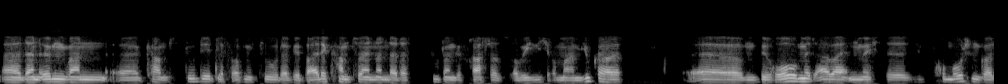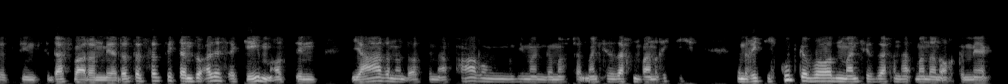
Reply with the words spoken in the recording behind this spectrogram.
Äh, dann irgendwann äh, kamst du, Detlef, auf mich zu oder wir beide kamen zueinander, dass du dann gefragt hast, ob ich nicht auch mal im Yuka äh, Büro mitarbeiten möchte, die Promotion-Gottesdienste, das war dann mehr. Das, das hat sich dann so alles ergeben aus den Jahren und aus den Erfahrungen, die man gemacht hat. Manche Sachen waren richtig, sind richtig gut geworden, manche Sachen hat man dann auch gemerkt,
